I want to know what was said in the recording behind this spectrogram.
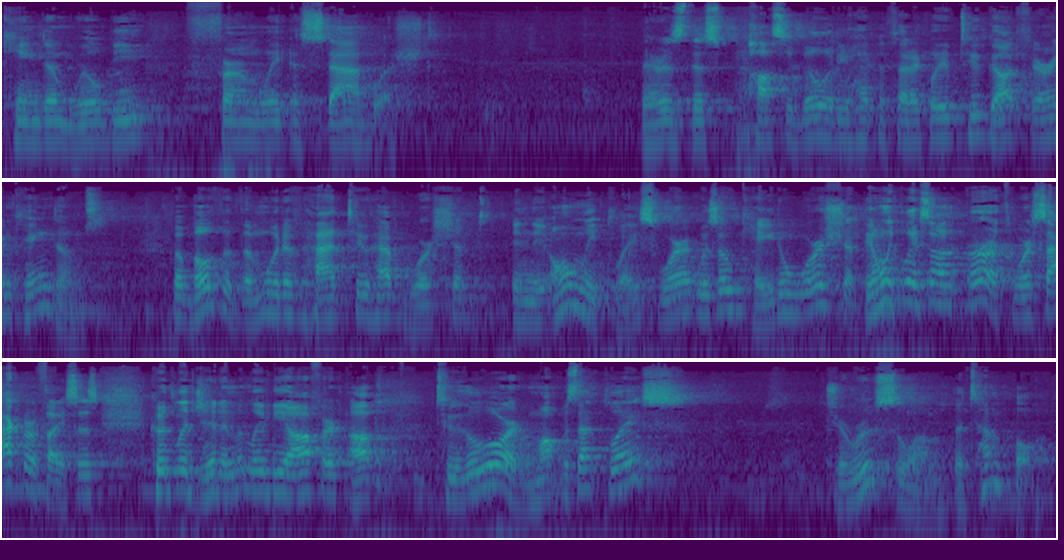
kingdom will be firmly established. There is this possibility, hypothetically, of two God fearing kingdoms. But both of them would have had to have worshiped in the only place where it was okay to worship, the only place on earth where sacrifices could legitimately be offered up to the Lord. And what was that place? Jerusalem, the temple.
